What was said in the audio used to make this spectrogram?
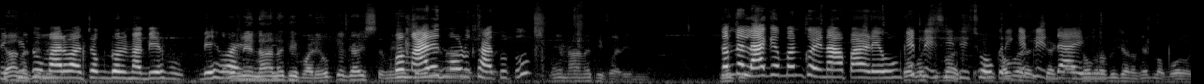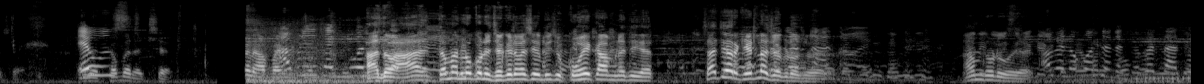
મેં કીધું મારવા ચકડોળમાં બેહવું અરે બેહવાય મેં ના નથી પાડી ઓકે ગાઈસ પણ મારે જ મોડું થાતું તું. મેં ના નથી પાડી તમને લાગે મન કોઈ ના પાડે હું કેટલી સીધી છોકરી કેટલી ડાય? છોકરો બિચારો કેટલો ભોળો છે. એવું? ખબર જ છે. આપણે કઈ બોલ હા તો આ તમારા લોકોને ઝઘડવા છે બીજું કોઈ કામ નથી યાર. સાચી યાર કેટલા ઝઘડો છે? આમ થોડું હોય અમે લોકો છે ને ઝઘડતા છે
